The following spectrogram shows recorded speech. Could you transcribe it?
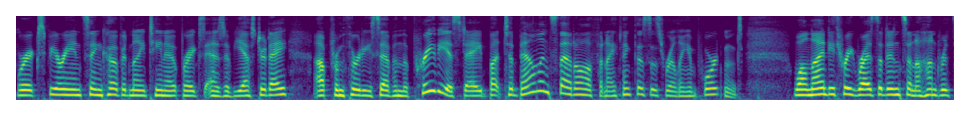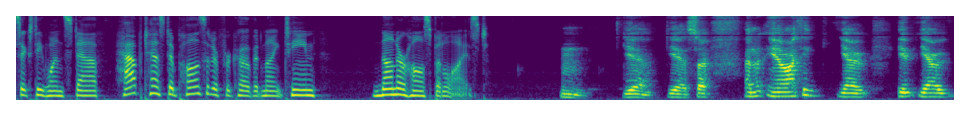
were experiencing COVID 19 outbreaks as of yesterday, up from 37 the previous day. But to balance that off, and I think this is really important, while 93 residents and 161 staff have tested positive for COVID 19, none are hospitalized. Hmm. Yeah, yeah. So, and you know, I think you know, if, you know,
